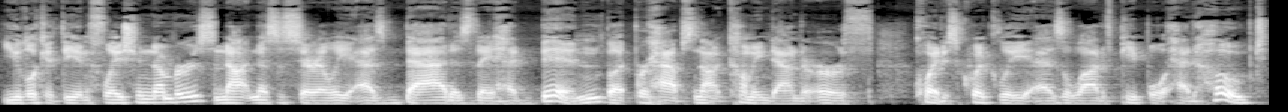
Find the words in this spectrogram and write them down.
You look at the inflation numbers, not necessarily as bad as they had been, but perhaps not coming down to earth quite as quickly as a lot of people had hoped.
